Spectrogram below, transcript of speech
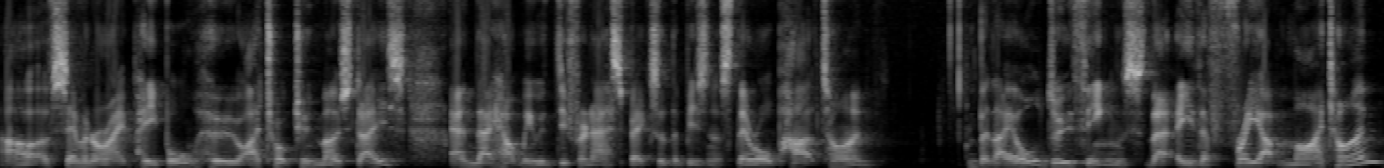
uh, of seven or eight people who I talk to most days, and they help me with different aspects of the business. They're all part time but they all do things that either free up my time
